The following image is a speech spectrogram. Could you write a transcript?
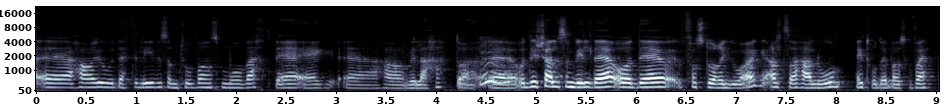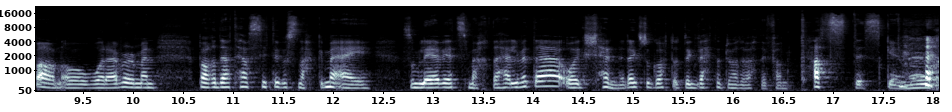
eh, har jo dette livet som tobarnsmor vært det jeg eh, har ville hatt. Da. Eh, og det er ikke alle som vil det, og det forstår jeg jo òg. Altså, hallo, jeg trodde jeg bare skulle få ett barn, og whatever. Men bare det at her sitter jeg og snakker med ei som lever i et smertehelvete, og jeg kjenner deg så godt at jeg vet at du hadde vært en fantastisk mor.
